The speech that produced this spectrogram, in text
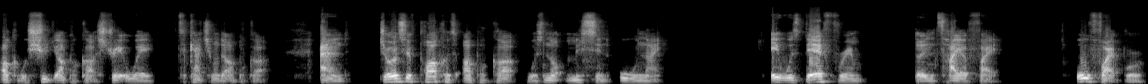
Parker will shoot the uppercut straight away to catch him with the uppercut. And Joseph Parker's uppercut was not missing all night. It was there for him the entire fight. All fight, bro.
